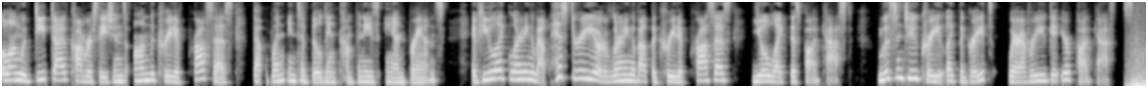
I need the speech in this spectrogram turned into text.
along with deep dive conversations on the creative process that went into building companies and brands. If you like learning about history or learning about the creative process, you'll like this podcast. Listen to Create Like the Greats wherever you get your podcasts.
